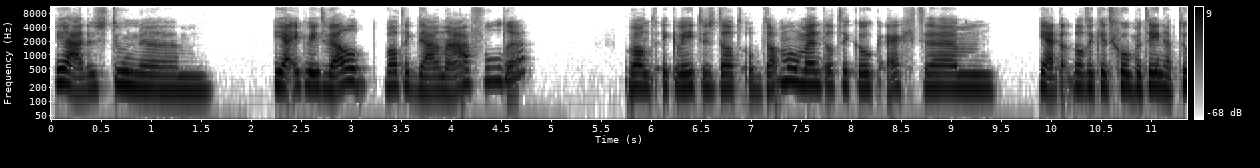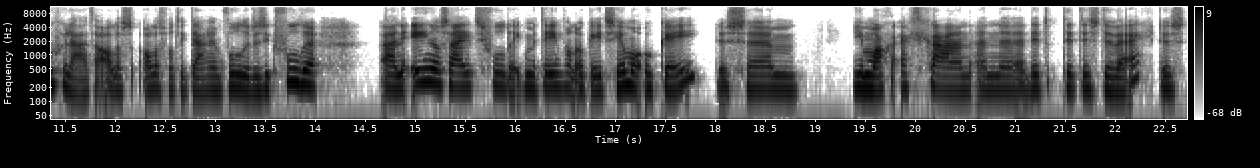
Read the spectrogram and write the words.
Ja, dus toen, ehm, ja, ik weet wel wat ik daarna voelde. Want ik weet dus dat op dat moment dat ik ook echt, ehm, ja, dat, dat ik het gewoon meteen heb toegelaten. Alles, alles wat ik daarin voelde. Dus ik voelde, aan de enerzijds voelde ik meteen van, oké, het is helemaal oké. Dus ehm, je mag echt gaan en eh, dit, dit is de weg. Dus,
